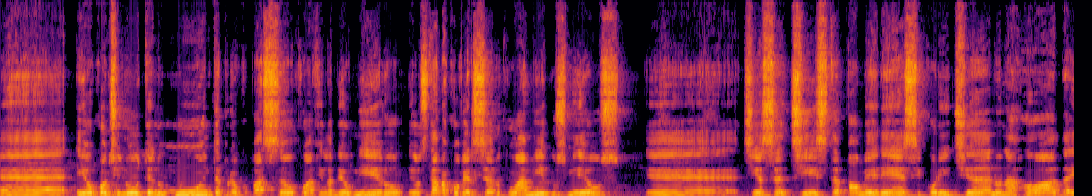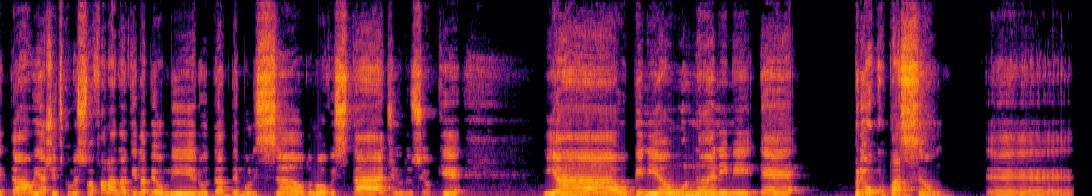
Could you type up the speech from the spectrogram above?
É, eu continuo tendo muita preocupação com a Vila Belmiro. Eu estava conversando com amigos meus, é, tinha Santista, palmeirense, corintiano na roda e tal, e a gente começou a falar da Vila Belmiro, da demolição, do novo estádio, não sei o quê. E a opinião unânime é preocupação. É,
